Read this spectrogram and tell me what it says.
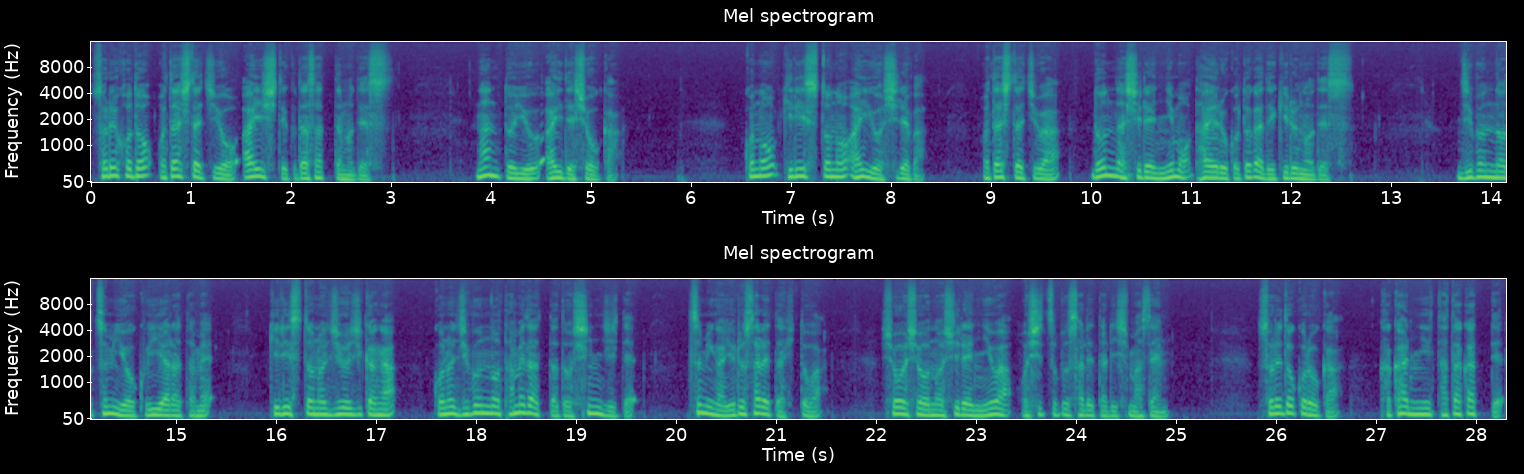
それほど私たちを愛してくださったのです。何という愛でしょうか。このキリストの愛を知れば私たちはどんな試練にも耐えることができるのです。自分の罪を悔い改めキリストの十字架がこの自分のためだったと信じて罪が許された人は少々の試練には押しつぶされたりしませんそれどころか果敢に戦って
